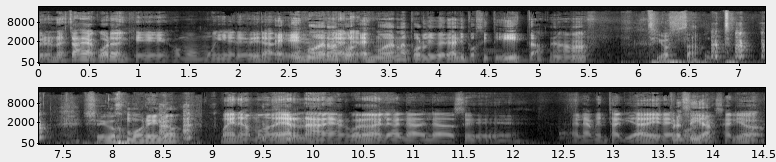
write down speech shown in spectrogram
Pero no estás de acuerdo en que es como muy heredera de... Es moderna, por, es moderna por liberal y positivista, nada más. Dios santo. Llegó Moreno. Bueno, moderna, de acuerdo a la, la, las, eh, a la mentalidad de la época que salió.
